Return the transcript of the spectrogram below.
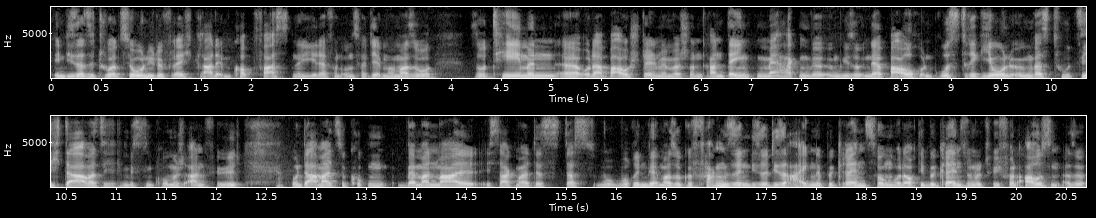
in dieser Situation, die du vielleicht gerade im Kopf hast, ne? jeder von uns hat ja immer mal so so Themen äh, oder Baustellen, wenn wir schon dran denken, merken wir irgendwie so in der Bauch- und Brustregion, irgendwas tut sich da, was sich ein bisschen komisch anfühlt. Und da mal zu gucken, wenn man mal, ich sag mal, das, das worin wir immer so gefangen sind, diese, diese eigene Begrenzung oder auch die Begrenzung natürlich von außen. Also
